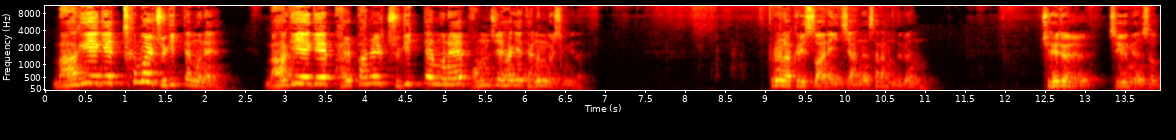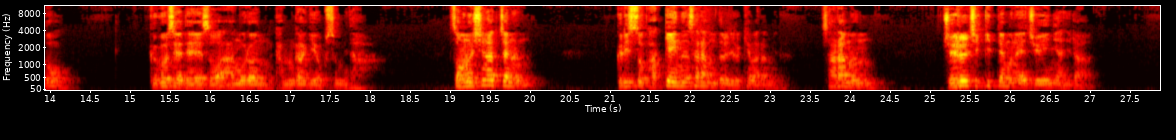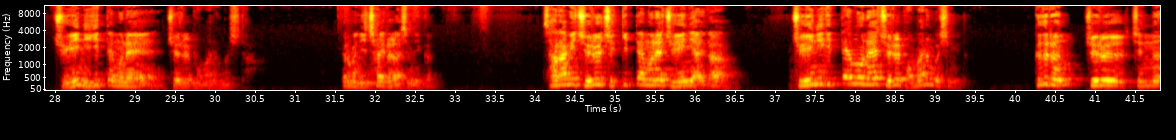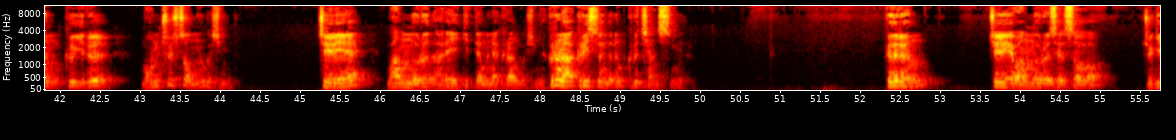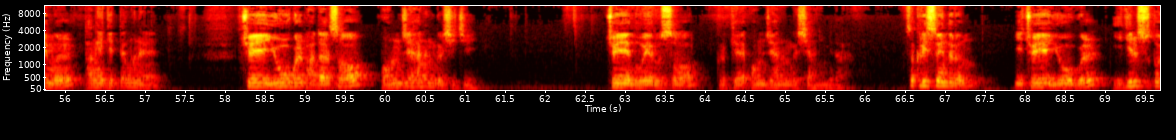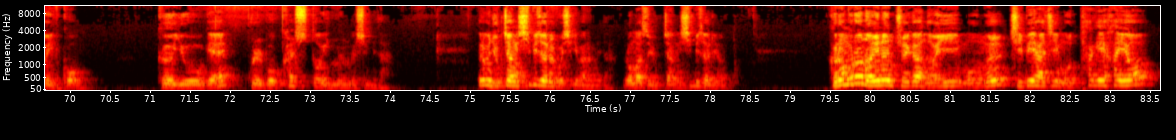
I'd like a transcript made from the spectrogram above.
마귀에게 틈을 주기 때문에 마귀에게 발판을 주기 때문에 범죄하게 되는 것입니다. 그러나 그리스도 안에 있지 않는 사람들은 죄를 지으면서도 그것에 대해서 아무런 감각이 없습니다. 어느 신학자는 그리스도 밖에 있는 사람들 이렇게 말합니다. 사람은 죄를 짓기 때문에 죄인이 아니라 죄인이기 때문에 죄를 범하는 것이다. 여러분 이 차이를 아십니까? 사람이 죄를 짓기 때문에 죄인이 아니라 죄인이기 때문에 죄를 범하는 것입니다. 그들은 죄를 짓는 그 일을 멈출 수 없는 것입니다. 죄의 왕 노릇 아래에 있기 때문에 그러한 것입니다. 그러나 그리스도인들은 그렇지 않습니다. 그들은 죄의 왕 노릇에서 죽임을 당했기 때문에 죄의 유혹을 받아서 범죄하는 것이지 죄의 노예로서 그렇게 범죄하는 것이 아닙니다. 그래서 그리스도인들은 이 죄의 유혹을 이길 수도 있고 그 유혹에 굴복할 수도 있는 것입니다. 여러분 6장 12절을 보시기 바랍니다. 로마서 6장 12절이요. 그러므로 너희는 죄가 너희 몸을 지배하지 못하게 하여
